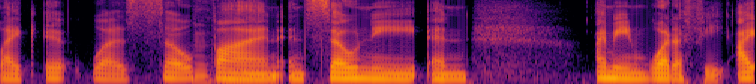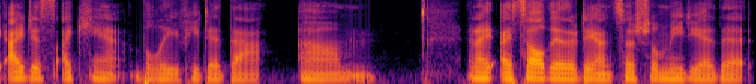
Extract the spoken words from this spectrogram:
Like it was so fun and so neat and I mean, what a feat. I, I just, I can't believe he did that. Um, and I, I saw the other day on social media that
